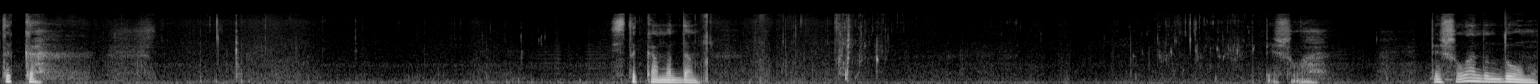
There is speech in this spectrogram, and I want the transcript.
Така. Ось така мадам. Пішла. Пішла додому.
